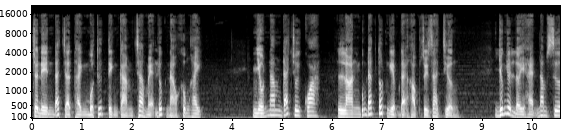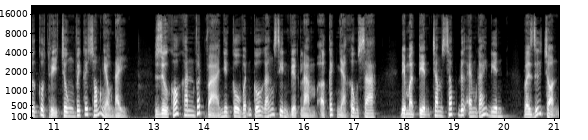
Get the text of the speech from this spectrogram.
cho nên đã trở thành một thứ tình cảm cha mẹ lúc nào không hay. Nhiều năm đã trôi qua, Loan cũng đã tốt nghiệp đại học rồi ra trường. Giống như lời hẹn năm xưa cô Thủy chung với cái xóm nghèo này. Dù khó khăn vất vả nhưng cô vẫn cố gắng xin việc làm ở cách nhà không xa để mà tiện chăm sóc đứa em gái điên và giữ trọn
